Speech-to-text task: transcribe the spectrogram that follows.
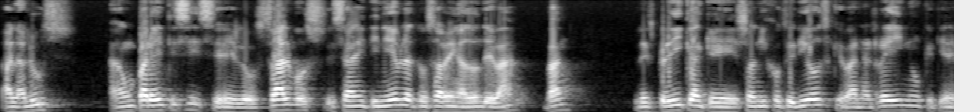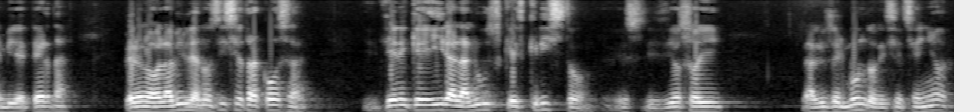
a la luz. A un paréntesis, eh, los salvos están en tinieblas, no saben a dónde van, van. Les predican que son hijos de Dios, que van al reino, que tienen vida eterna. Pero la Biblia nos dice otra cosa. Tienen que ir a la luz que es Cristo. yo soy la luz del mundo, dice el Señor.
